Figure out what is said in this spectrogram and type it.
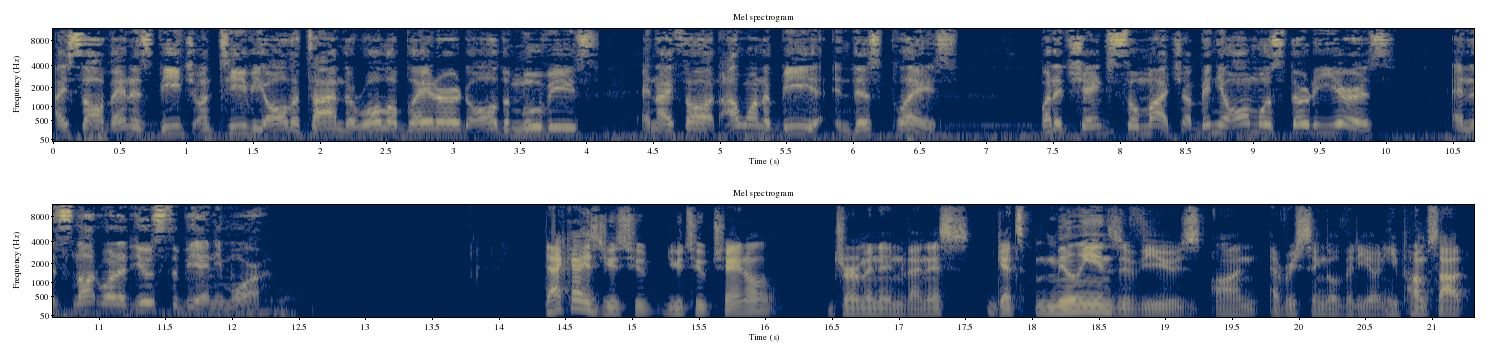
I saw Venice Beach on TV all the time, the rollerblader, all the movies, and I thought, I want to be in this place. But it changed so much. I've been here almost 30 years, and it's not what it used to be anymore. That guy's YouTube YouTube channel, German in Venice, gets millions of views on every single video, and he pumps out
